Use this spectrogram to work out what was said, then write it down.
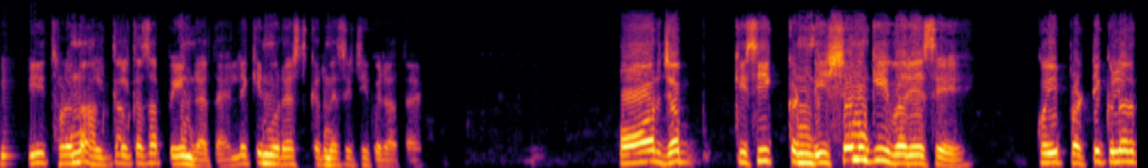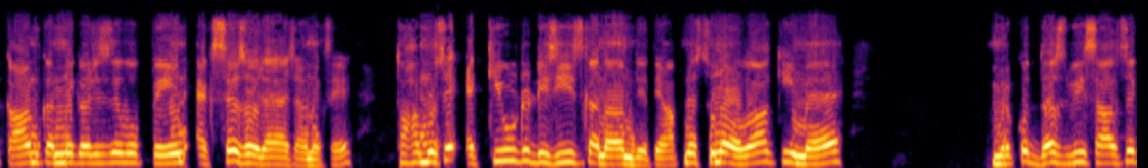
भी थोड़ा ना हल्का हल्का सा पेन रहता है, लेकिन वो रेस्ट करने से ठीक हो जाता है। और जब किसी कंडीशन की वजह से, कोई पर्टिकुलर काम करने की वजह से वो पेन एक्सेस हो जाए अचानक से तो हम उसे एक्यूट डिज़ीज़ का नाम देते हैं। आपने सुना होगा कि मैं, मेरे को 10-20 साल से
